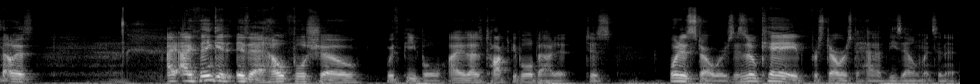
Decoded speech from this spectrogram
That was. I, I think it is a helpful show with people. I, I've talked to people about it. Just what is Star Wars? Is it okay for Star Wars to have these elements in it?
